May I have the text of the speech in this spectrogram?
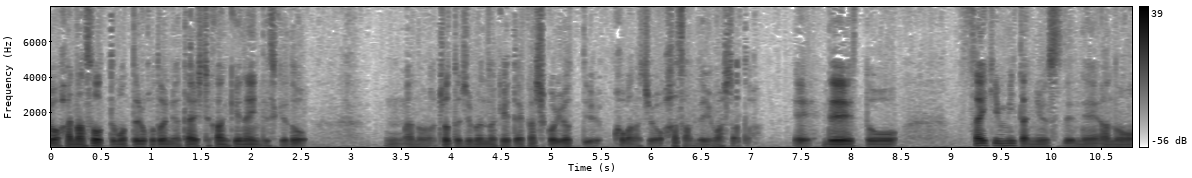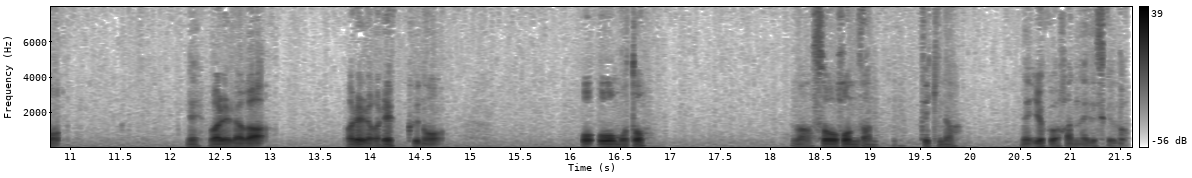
今日話そうって思ってることには大して関係ないんですけど、うん、あの、ちょっと自分の携帯賢いよっていう小話を挟んでみましたと。ええ、で、えっと、最近見たニュースでね、あの、ね、我らが、我らがレックの、お、大元？まあ、総本山的な、ね、よくわかんないですけど、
